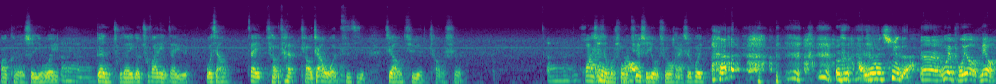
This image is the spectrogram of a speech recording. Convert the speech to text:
而可能是因为更处在一个出发点在于我想再挑战挑战我自己，这样去尝试。嗯，话是这么说，确实有时候还是会，还是会去的。嗯，为朋友没有，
